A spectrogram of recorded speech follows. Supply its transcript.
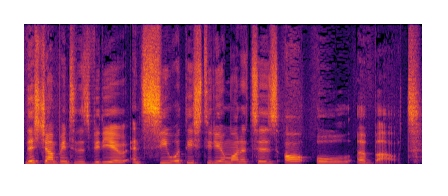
let's jump into this video and see what these studio monitors are all about.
